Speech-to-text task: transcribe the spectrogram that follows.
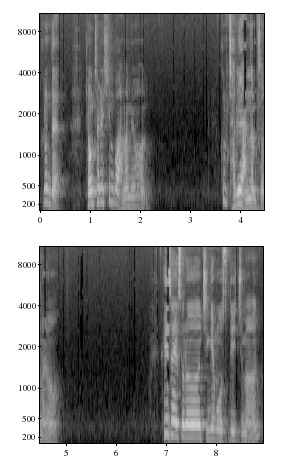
그런데 경찰에 신고 안 하면 그럼 자료에 안 남잖아요. 회사에서는 징계 먹을 수도 있지만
